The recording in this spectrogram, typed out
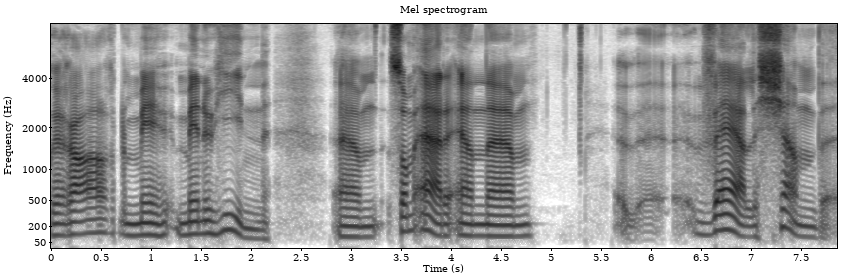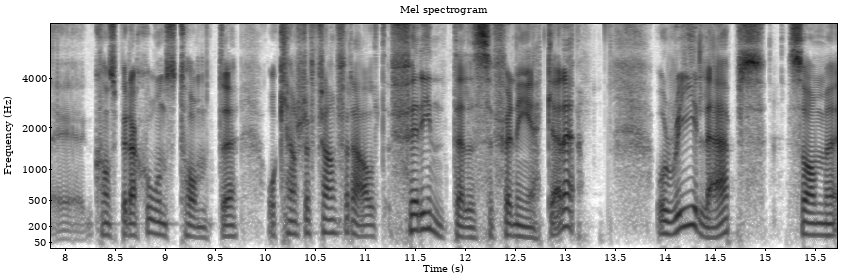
Gerard Menuhin um, som är en um, välkänd eh, konspirationstomte och kanske framförallt förintelseförnekare. Och Relapse som eh,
